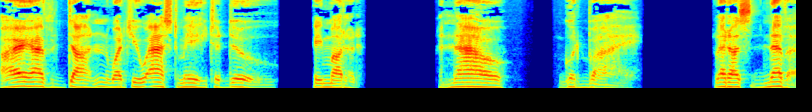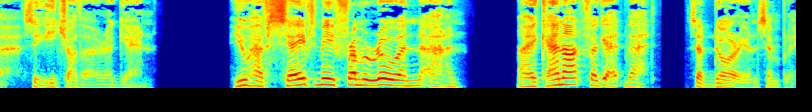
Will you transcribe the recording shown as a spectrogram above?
"I have done what you asked me to do," he muttered. "And now good-bye. Let us never see each other again." "You have saved me from ruin, Alan. I cannot forget that," said Dorian simply.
